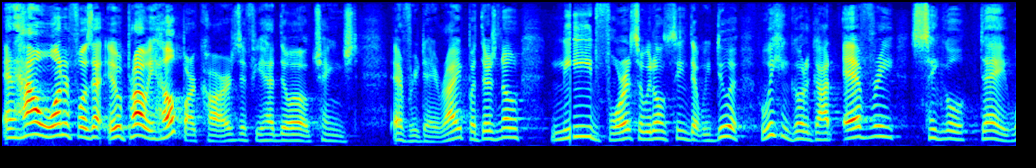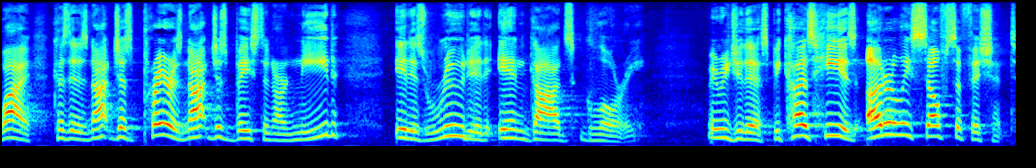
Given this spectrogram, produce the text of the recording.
And how wonderful is that? It would probably help our cars if you had the oil changed every day, right? But there's no need for it, so we don't think that we do it. But we can go to God every single day. Why? Because it is not just, prayer is not just based in our need, it is rooted in God's glory. Let me read you this. Because he is utterly self sufficient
